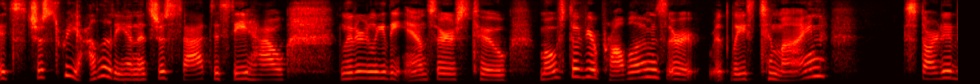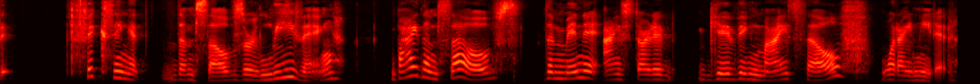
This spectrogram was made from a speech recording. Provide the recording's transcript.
it's just reality and it's just sad to see how literally the answers to most of your problems or at least to mine started fixing it themselves or leaving by themselves the minute I started giving myself what I needed.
